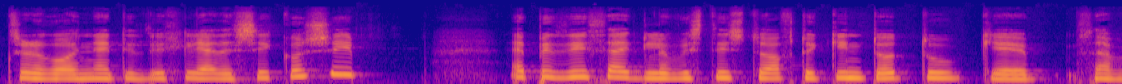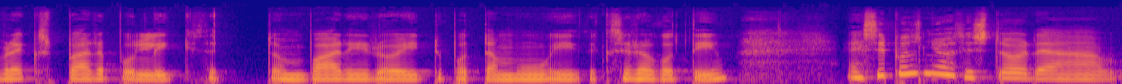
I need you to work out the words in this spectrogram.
ξέρω εγώ, ενέτη 2020 επειδή θα εγκλωβιστεί στο αυτοκίνητό του και θα βρέξει πάρα πολύ και θα τον πάρει η ροή του ποταμού ή δεν ξέρω εγώ τι. Εσύ πώς νιώθεις τώρα,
